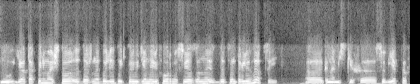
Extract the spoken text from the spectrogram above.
Ну, я так понимаю, что должны были быть проведены реформы, связанные с децентрализацией экономических субъектов,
